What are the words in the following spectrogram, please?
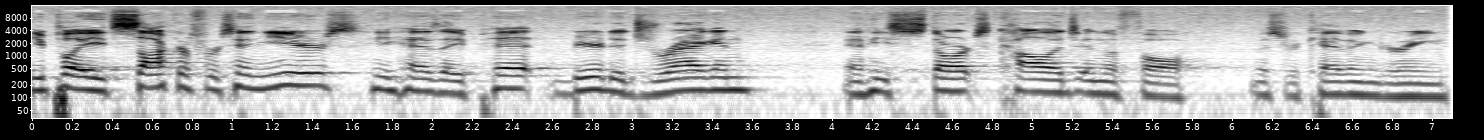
He played soccer for 10 years. He has a pet bearded dragon, and he starts college in the fall. Mr. Kevin Green.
